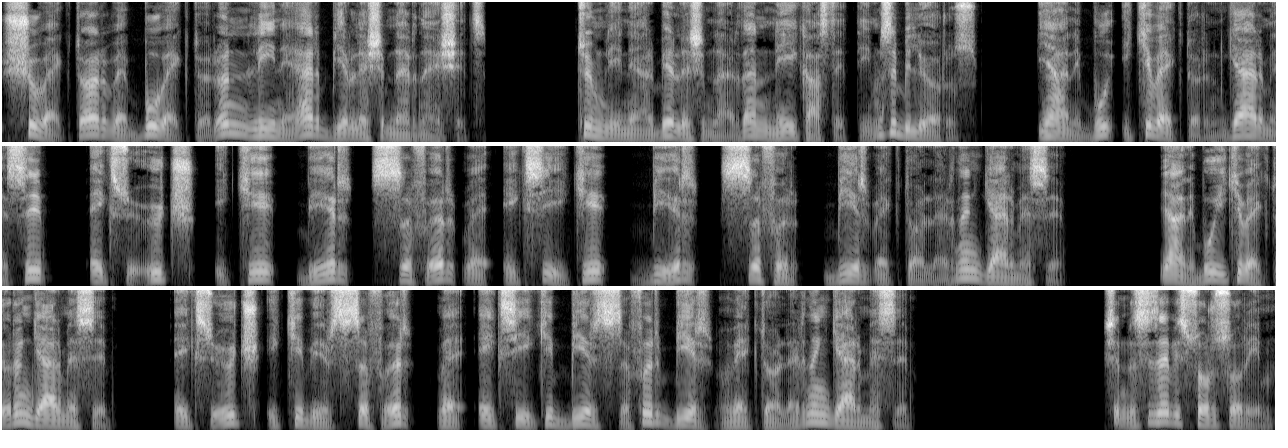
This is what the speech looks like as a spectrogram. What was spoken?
şu vektör ve bu vektörün lineer birleşimlerine eşit. Tüm lineer birleşimlerden neyi kastettiğimizi biliyoruz. Yani bu iki vektörün germesi, eksi 3, 2, 1, 0 ve eksi 2, 1, 0, 1 vektörlerinin germesi. Yani bu iki vektörün germesi. Eksi 3, 2, 1, 0 ve eksi 2, 1, 0, 1 vektörlerinin germesi. Şimdi size bir soru sorayım.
